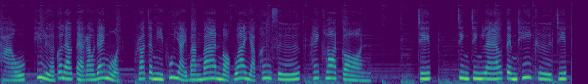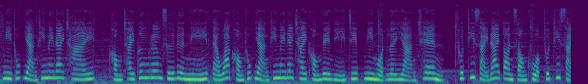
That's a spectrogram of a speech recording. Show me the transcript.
เขา ที่เหลือก็แล้วแต่เราได้หมด เพราะจะมีผู้ใหญ่บางบ้านบอกว่าอย่าเพิ่งซื้อ ให้คลอดก่อน จิ๊บ จริงๆ แล้วเต็มที่คือจิ๊บมีทุกอย่างที่ไม่ได้ใช้ ของใช้เพิ่งเริ่มซื้อเดือนนี้ แต่ว่าของทุกอย่างที่ไม่ได้ใช้ของเบบีจิ๊บมีหมดเลยอย่างเช่น ชุดที่ใส่ได้ตอนสองขวบชุดที่ใส่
